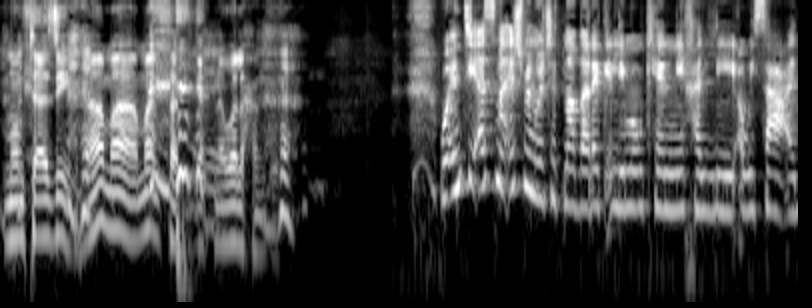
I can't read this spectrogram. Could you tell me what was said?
ممتازين. ها ما ما نفرق إحنا ولا حنقول. وانتي اسماء إيش من وجهة نظرك اللي ممكن يخلي أو يساعد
